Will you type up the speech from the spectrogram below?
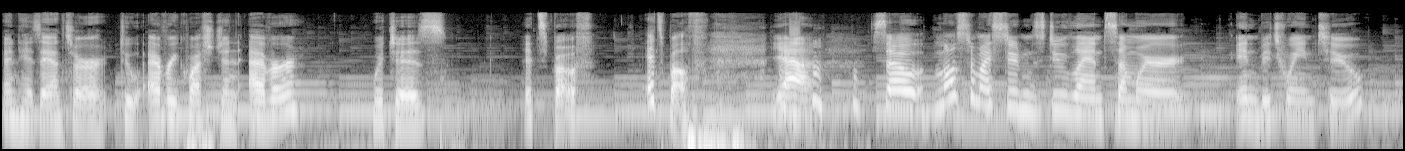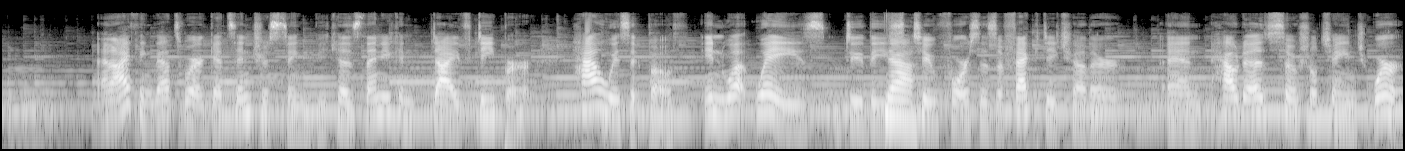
and his answer to every question ever, which is It's both. it's both. Yeah. so most of my students do land somewhere in between two. And I think that's where it gets interesting because then you can dive deeper. How is it both? In what ways do these Yeah. two forces affect each other? And how does social change work?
